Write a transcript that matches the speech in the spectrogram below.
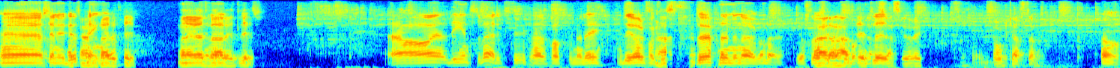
Eh, jag ju dels Det är ett pengar. liv. Men är det ett värdigt liv? Ja, det är inte så värdigt att sitta här prata med dig. Det har du faktiskt... Nej. Du öppnade mina ögon där. Jag Nej, slösar den här bort mitt liv. känns ju riktigt bortkastad. Ja.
